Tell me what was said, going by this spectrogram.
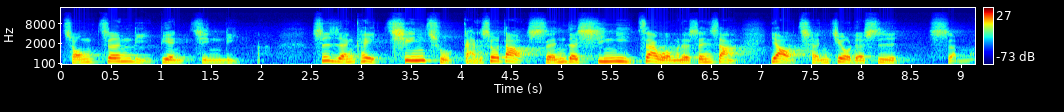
从真理变经历。是人可以清楚感受到神的心意在我们的身上要成就的是什么？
